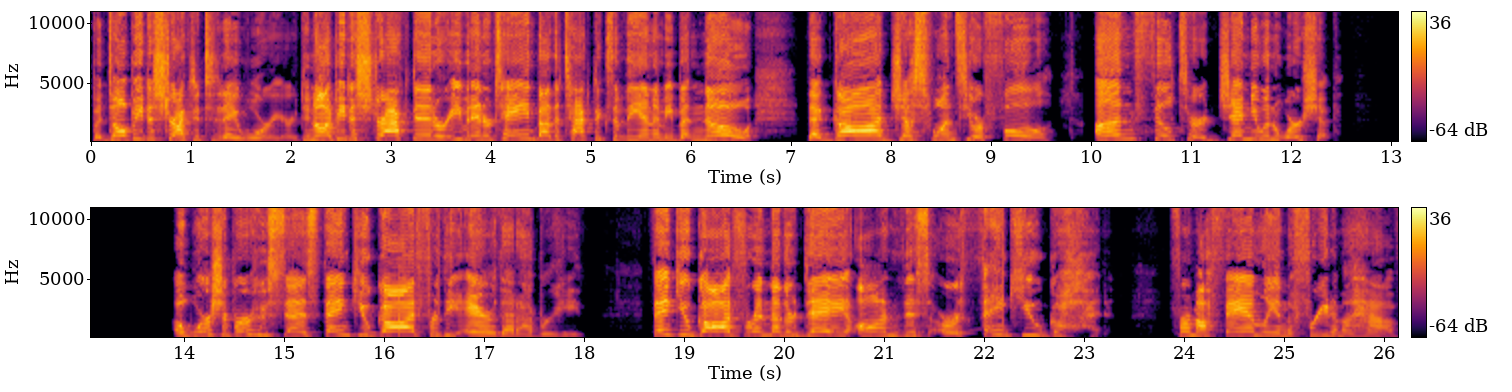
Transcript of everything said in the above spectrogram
But don't be distracted today, warrior. Do not be distracted or even entertained by the tactics of the enemy, but know that God just wants your full, unfiltered, genuine worship. A worshiper who says, Thank you, God, for the air that I breathe. Thank you, God, for another day on this earth. Thank you, God, for my family and the freedom I have.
